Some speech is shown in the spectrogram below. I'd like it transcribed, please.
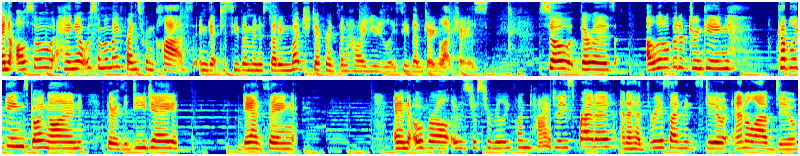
and also hang out with some of my friends from class and get to see them in a setting much different than how I usually see them during lectures. So there was a little bit of drinking, a couple of games going on, there was a DJ and dancing, and overall it was just a really fun time. Today's Friday and I had three assignments due and a lab due,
